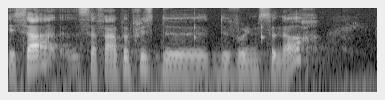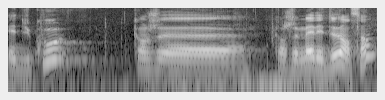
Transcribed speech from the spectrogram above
Et ça, ça fait un peu plus de, de volume sonore. Et du coup, quand je, quand je mets les deux ensemble,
